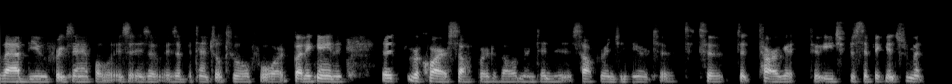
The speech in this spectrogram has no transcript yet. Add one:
LabVIEW, for example, is, is, a, is a potential tool for it. But again, it, it requires software development and a software engineer to, to, to target to each specific instrument.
